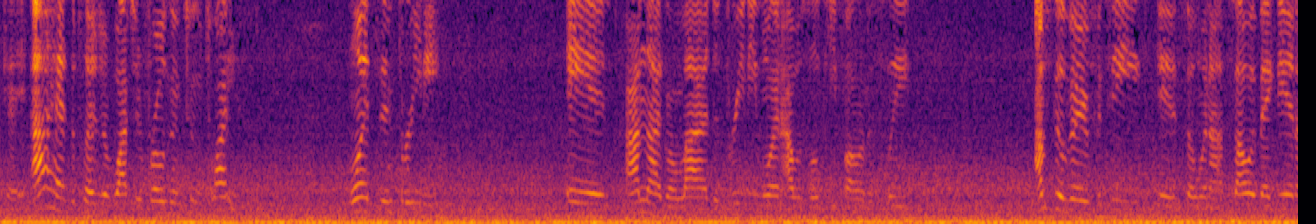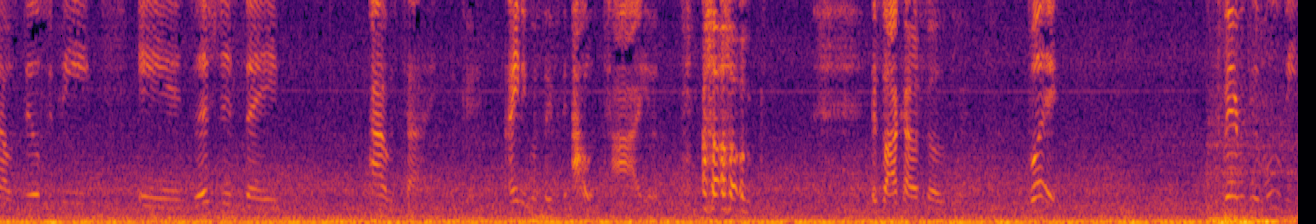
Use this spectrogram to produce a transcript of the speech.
Okay, I had the pleasure of watching Frozen 2 twice. Once in 3D. And I'm not gonna lie, the 3D one, I was low key falling asleep I'm still very fatigued, and so when I saw it back then, I was still fatigued. And let's just say, I was tired. Okay, I ain't even gonna say fatigued. I was tired, and so I kind of fell asleep. But it's a very good movie,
